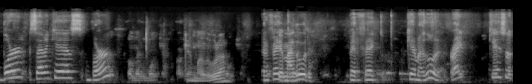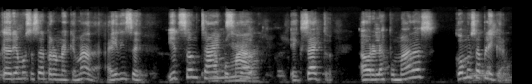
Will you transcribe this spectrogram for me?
Burn, ¿saben qué es burn? Quemadura. Perfecto. Quemadura. Perfecto. Quemadura, right? ¿Qué es lo que deberíamos hacer para una quemada? Ahí dice, it Una sometimes pomada. help- Exacto. Ahora las pomadas, ¿cómo se aplican?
